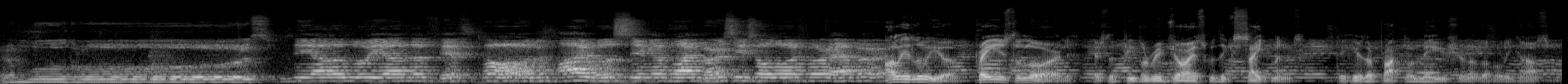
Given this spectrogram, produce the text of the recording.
премудрость. The Alleluia and the fifth tone. I will sing of thy mercies, O Lord, forever. Alleluia! Praise the Lord as the people rejoice with excitement to hear the proclamation of the Holy Gospel.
